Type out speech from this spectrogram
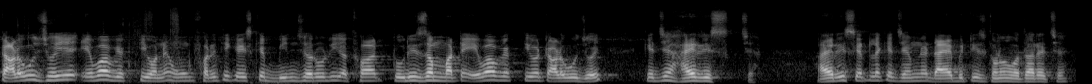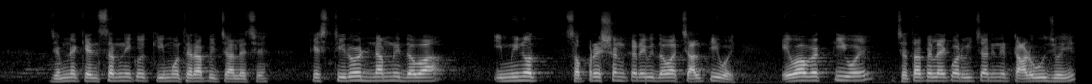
ટાળવું જોઈએ એવા વ્યક્તિઓને હું ફરીથી કહીશ કે બિનજરૂરી અથવા ટુરિઝમ માટે એવા વ્યક્તિઓ ટાળવું જોઈએ કે જે હાઈ રિસ્ક છે. હાઈ રિસ્ક એટલે કે જેમને ડાયાબિટીસ ઘણો વધારે છે. જેમને કેન્સરની કોઈ કીમોથેરાપી ચાલે છે, કે સ્ટીરોઇડ નામની દવા, ઇમ્યુનો સપ્રેશન કરે એવી દવા ચાલતી હોય, એવા વ્યક્તિઓએ જતાં પહેલાં એકવાર વિચારીને ટાળવું જોઈએ.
